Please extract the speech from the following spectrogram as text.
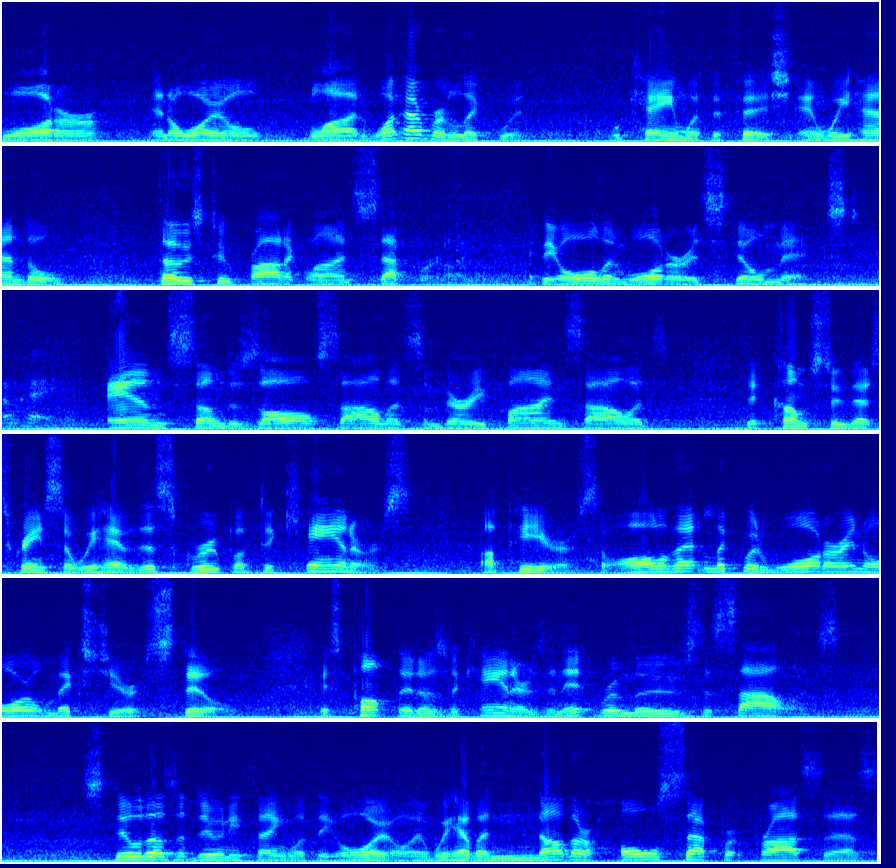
water and oil, blood, whatever liquid came with the fish, and we handle those two product lines separately. The oil and water is still mixed Okay. and some dissolved solids, some very fine solids that comes through that screen. So we have this group of decanters up here. So all of that liquid water and oil mixture still is pumped through those decanters and it removes the solids. Still doesn't do anything with the oil. And we have another whole separate process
